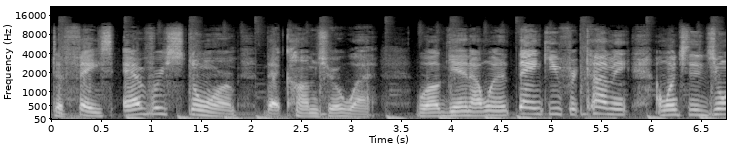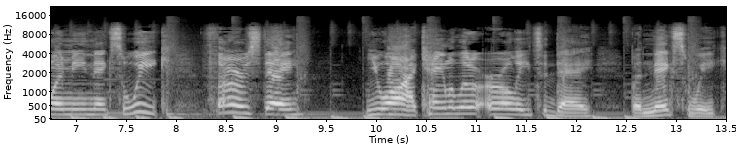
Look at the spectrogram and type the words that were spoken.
to face every storm that comes your way. Well, again, I want to thank you for coming. I want you to join me next week, Thursday. You are, I came a little early today, but next week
